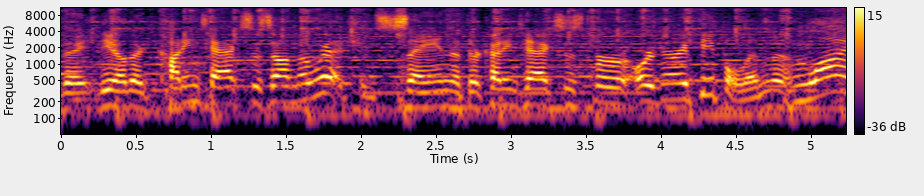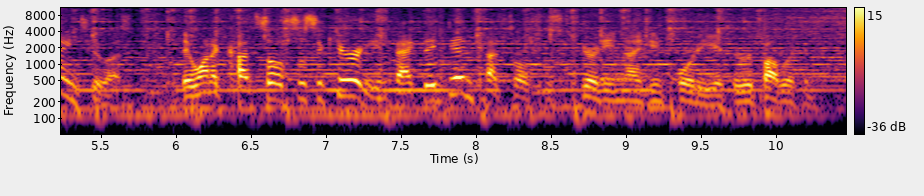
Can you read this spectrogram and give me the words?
they, you know, they're cutting taxes on the rich and saying that they're cutting taxes for ordinary people and, and lying to us. They want to cut Social Security. In fact, they did cut Social Security in 1948, the Republicans.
